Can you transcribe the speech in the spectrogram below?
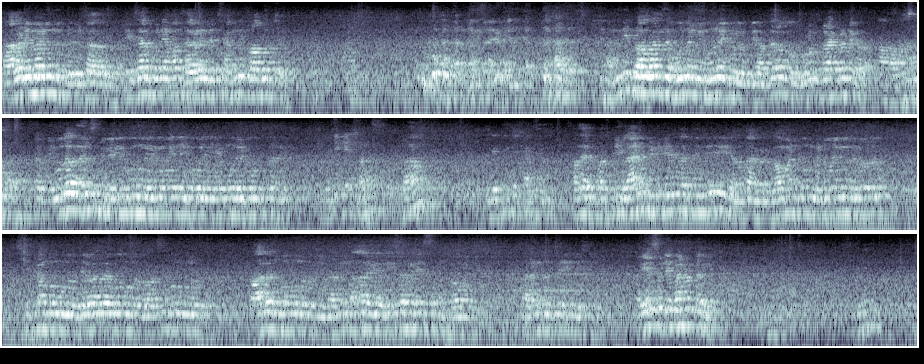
చాలా డిమాండ్ ఉంది ఇప్పుడు ఈసారి ఈసారి పుణ్యమా సరైన తెచ్చి అన్ని ప్రాబ్లమ్స్ అన్ని ప్రాబ్లమ్స్ ఊళ్ళో మీ ఊళ్ళో ఇప్పుడు మీ అందరూ ఊళ్ళో బ్యాక్గ్రౌండే కదా. మీ ఊళ్ళో తెలుసు మీకు ఎన్ని ఊళ్ళు ఎన్ని పోయింది పోయింది ఏ ఎన్ని పోతుంది అదే ల్యాండ్ మిటిగేషన్ వచ్చింది అంత గవర్నమెంట్ పోయిందో తెలియదు శిఖరం భూములు దేవాలయ భూములు వలస భూములు కాలేజ్ భూములు ఇవన్నీ మళ్ళీ రీసర్వే చేస్తున్నాం గవర్నమెంట్. కరెంట్ చేంజ్ చేసి వయస్సు డిమాండ్ ఉంటుంది.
